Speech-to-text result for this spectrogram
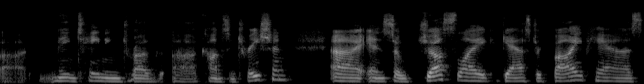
uh, maintaining drug uh, concentration. Uh, and so, just like gastric bypass,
